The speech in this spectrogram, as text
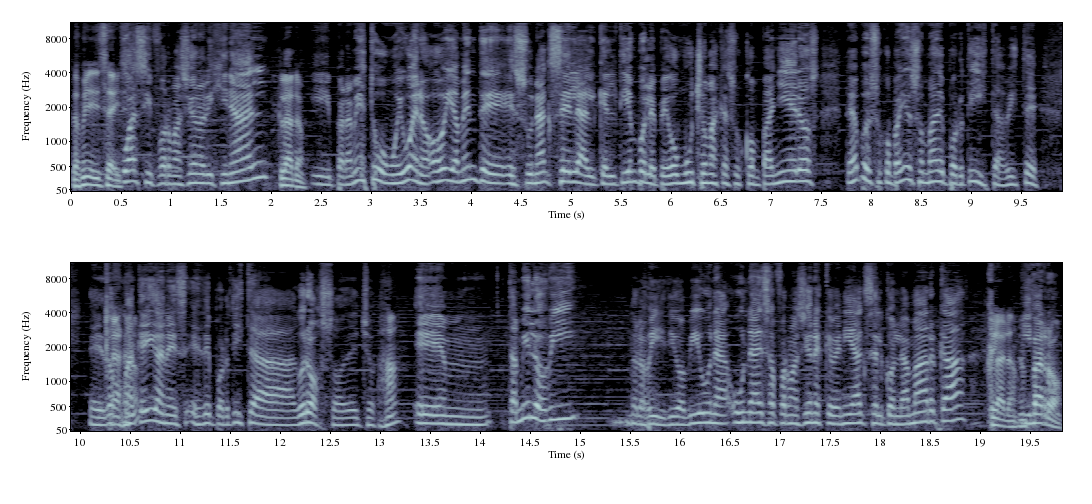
2016. cuasi formación original. Claro. Y para mí estuvo muy bueno. Obviamente es un Axel al que el tiempo le pegó mucho más que a sus compañeros. También porque sus compañeros son más deportistas, ¿viste? Eh, Doc Claro. McKagan es, es deportista grosso, de hecho. Ajá. Eh, también los vi, no los vi, digo, vi una, una de esas formaciones que venía Axel con la marca. Claro. En Ferro.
